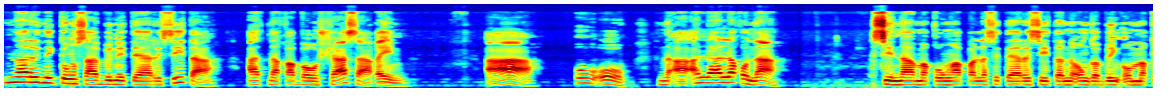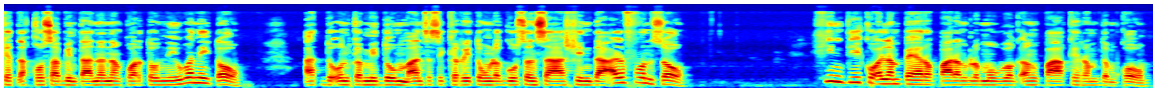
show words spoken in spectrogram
Narinig kong sabi ni Teresita at nakabaw siya sa akin. Ah, oo, naaalala ko na. Sinama ko nga pala si Teresita noong gabing umakit ako sa bintana ng kwarto ni Juanito at doon kami dumaan sa sikretong lagusan sa Hacienda Alfonso. Hindi ko alam pero parang lumuwag ang pakiramdam ko.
